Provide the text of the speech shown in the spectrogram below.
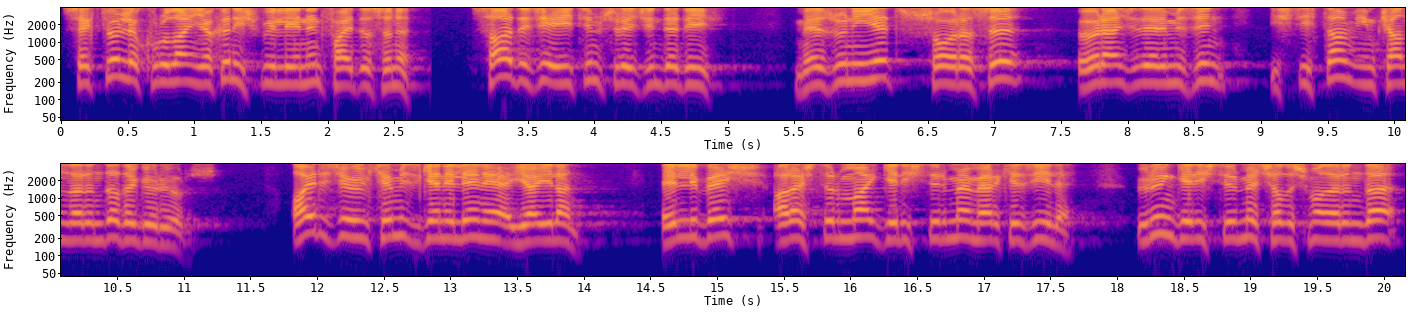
Sektörle kurulan yakın işbirliğinin faydasını sadece eğitim sürecinde değil, mezuniyet sonrası öğrencilerimizin istihdam imkanlarında da görüyoruz. Ayrıca ülkemiz geneline yayılan 55 araştırma geliştirme merkezi ile ürün geliştirme çalışmalarında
